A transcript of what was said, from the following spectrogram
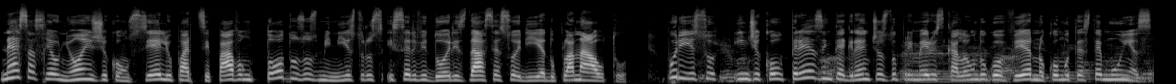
nessas reuniões de conselho, participavam todos os ministros e servidores da assessoria do Planalto. Por isso, indicou três integrantes do primeiro escalão do governo como testemunhas:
